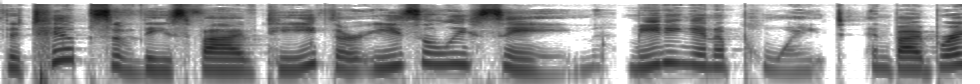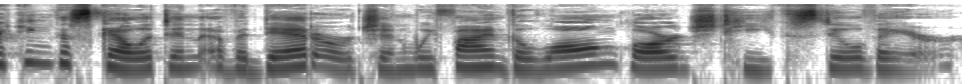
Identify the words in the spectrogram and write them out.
The tips of these five teeth are easily seen, meeting in a point, and by breaking the skeleton of a dead urchin, we find the long, large teeth still there.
